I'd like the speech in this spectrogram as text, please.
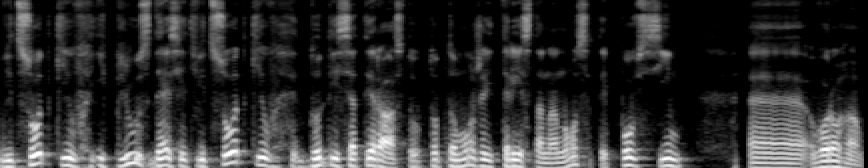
відсотків і плюс 10 відсотків до 10 разів. Тобто може й 300 наносити по всім е, ворогам.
